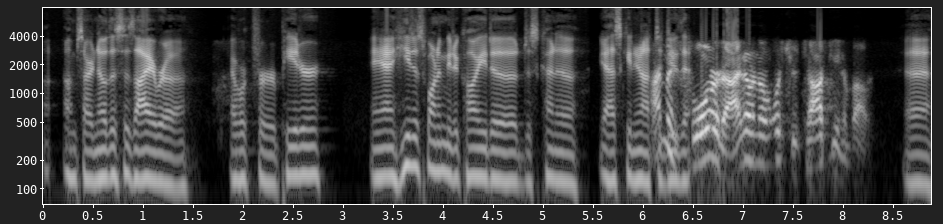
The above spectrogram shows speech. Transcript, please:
Uh, I'm sorry, no, this is Ira. I work for Peter, and he just wanted me to call you to just kind of ask you not to I'm do in that. Florida. I don't know what you're talking about. Uh,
